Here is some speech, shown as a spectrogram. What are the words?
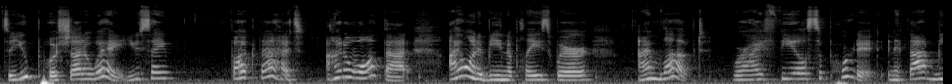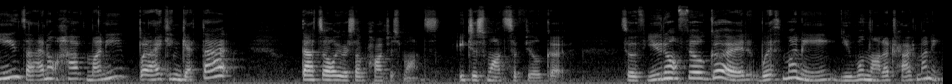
So you push that away. You say, fuck that. I don't want that. I want to be in a place where I'm loved, where I feel supported. And if that means that I don't have money, but I can get that, that's all your subconscious wants. It just wants to feel good. So if you don't feel good with money, you will not attract money.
